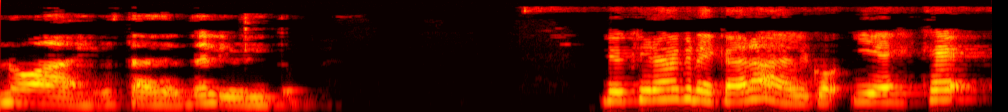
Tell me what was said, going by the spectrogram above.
no hay, está de librito. Yo quiero agregar algo, y es que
